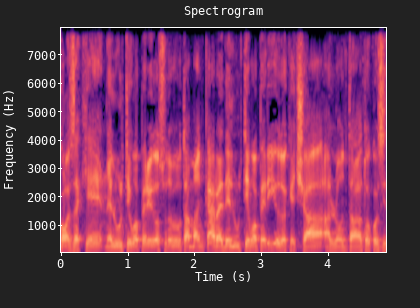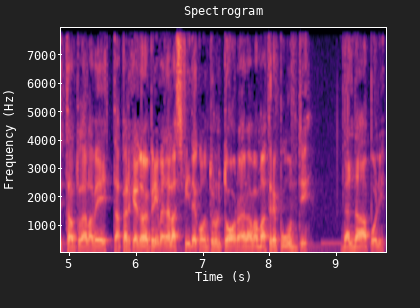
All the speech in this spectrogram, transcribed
cosa che nell'ultimo periodo sono venuta a mancare ed è l'ultimo periodo che ci ha allontanato così tanto dalla vetta, perché noi prima della sfida contro il Toro eravamo a tre punti dal Napoli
